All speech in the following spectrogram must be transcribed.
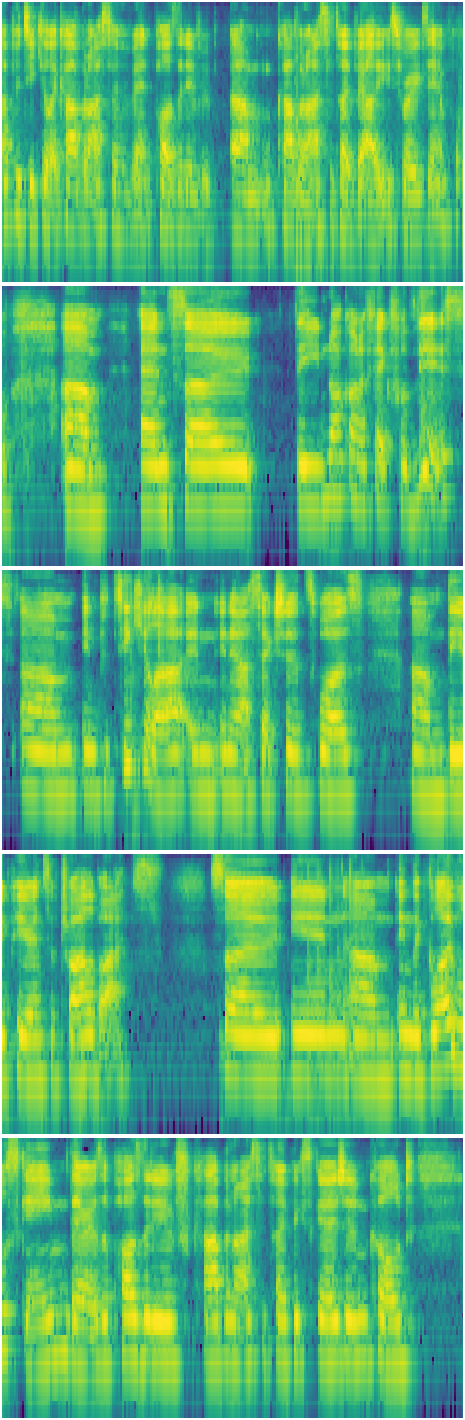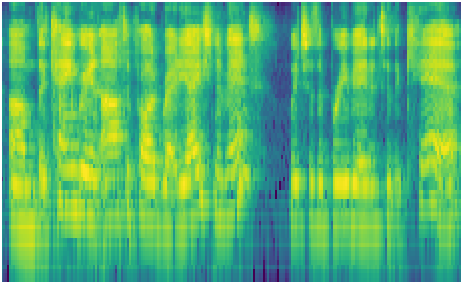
a particular carbon isotope event, positive um, carbon isotope values, for example. Um, and so the knock on effect for this, um, in particular, in, in our sections, was um, the appearance of trilobites. So in um, in the global scheme, there is a positive carbon isotope excursion called um, the Cambrian arthropod radiation event, which is abbreviated to the CARE,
